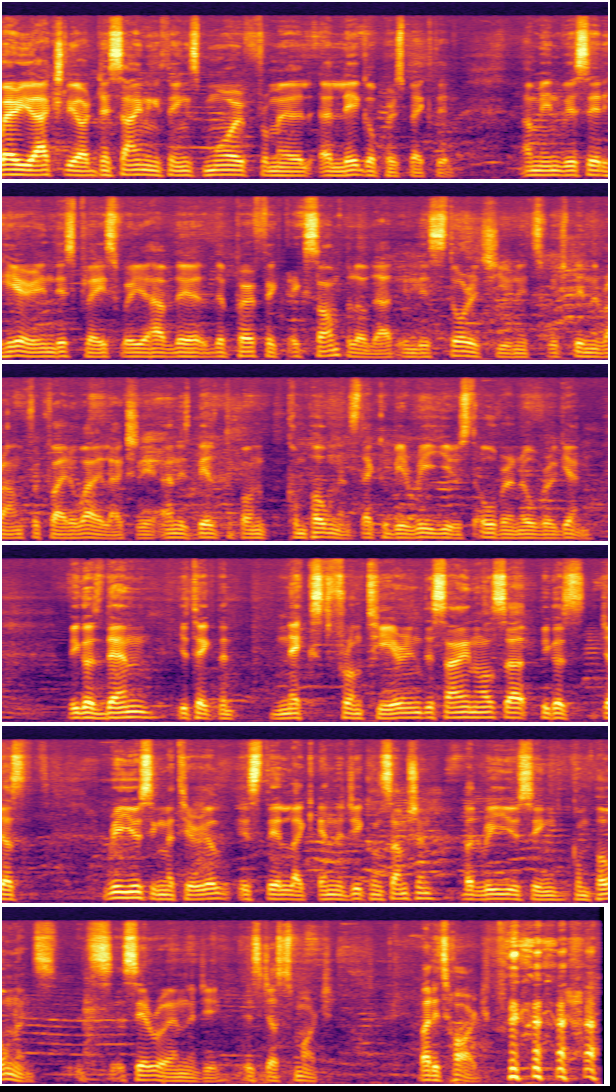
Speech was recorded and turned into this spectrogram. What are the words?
where you actually are designing things more from a, a Lego perspective. I mean, we sit here in this place where you have the, the perfect example of that in these storage units, which have been around for quite a while actually, and is built upon components that could be reused over and over again because then you take the next frontier in design also because just reusing material is still like energy consumption but reusing components it's zero energy it's just smart. But it's hard.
